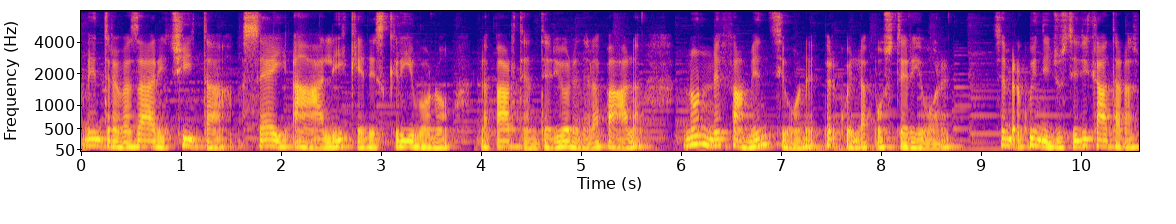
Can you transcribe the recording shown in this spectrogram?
mentre Vasari cita sei ali che descrivono la parte anteriore della pala, non ne fa menzione per quella posteriore. Sembra quindi giustificata la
